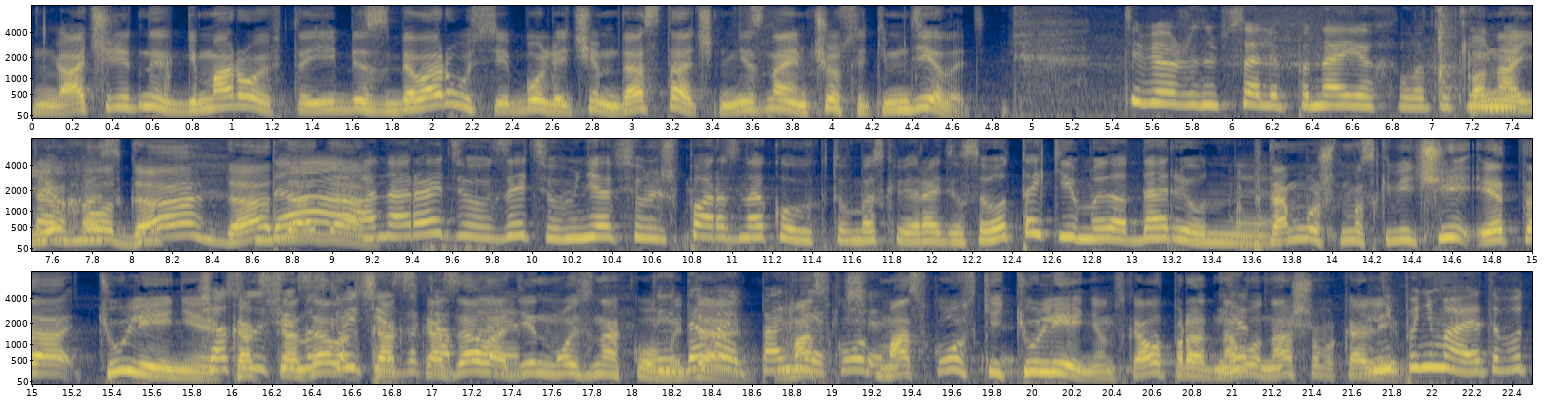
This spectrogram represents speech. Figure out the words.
очередных геморроев-то и без Белоруссии более чем достаточно. Не знаем, что с этим делать. Тебе уже написали «понаехала» тут Понаехала, да, да, да, да, да. А на радио, знаете, у меня всего лишь пара знакомых, кто в Москве родился. Вот такие мы одаренные. Потому что москвичи – это тюлени, как, сказал, как сказал один мой знакомый. Да. Москов, московский тюлень, он сказал про одного нашего коллегу. Не понимаю, это вот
